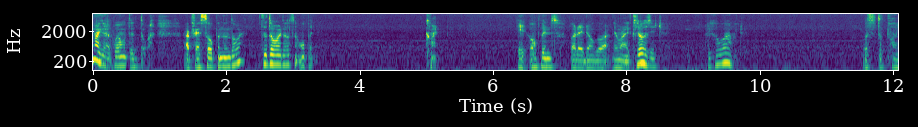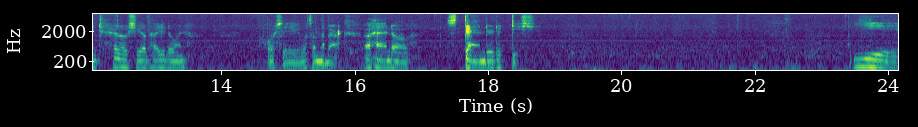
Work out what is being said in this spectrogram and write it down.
Oh my god, what with the door? I press open the door. The door doesn't open. Come on. It opens, but I don't go out. Then when I close it, I go out. What's the point? Hello, Shield. How you doing? Horsey, what's on the back? A handle. Standard edition. Yeah,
